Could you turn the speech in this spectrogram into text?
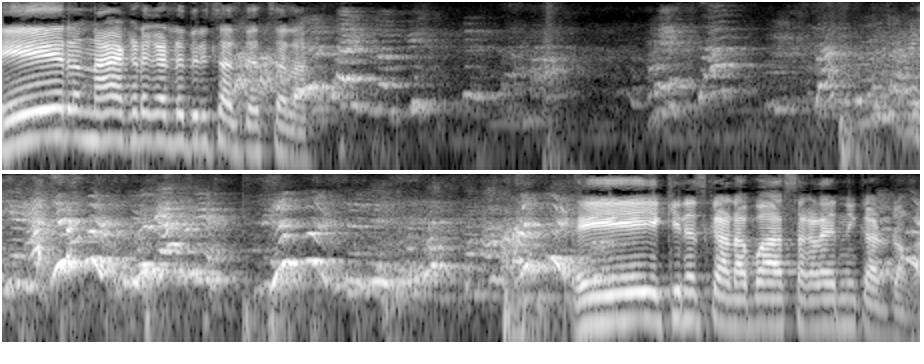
ए र नायाकडे काढलं तरी चालतात चला. ए एकीनच काढा बा सगळ्यांनी काढू नका.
